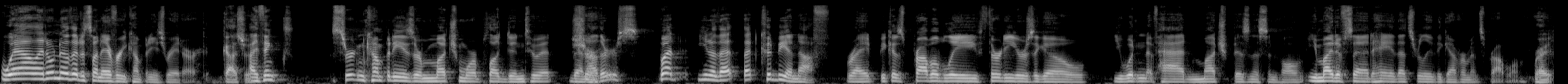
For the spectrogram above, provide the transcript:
Well, I don't know that it's on every company's radar. Gotcha. I think certain companies are much more plugged into it than sure. others. But, you know, that that could be enough, right? Because probably 30 years ago, you wouldn't have had much business involvement. You might have said, hey, that's really the government's problem. Right.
